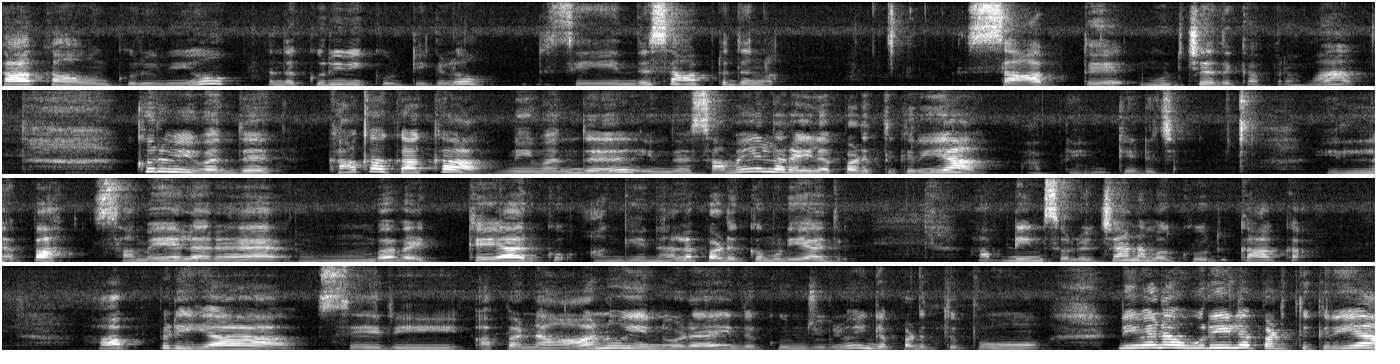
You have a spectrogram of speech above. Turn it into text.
காக்காவும் குருவியும் அந்த குருவி குட்டிகளும் சேர்ந்து சாப்பிட்டுதுங்களாம். சாப்பிட்டு முடிச்சதுக்கப்புறமா குருவி வந்து காக்கா காக்கா நீ வந்து இந்த சமையலறையில் படுத்துக்கிறியா? அப்படின்னு கேட்டுச்சான் இல்லைப்பா சமையலறை ரொம்ப வெக்கையாக இருக்கும். அங்கே என்னால் படுக்க முடியாது. அப்படின்னு சொல்லிச்சா நம்ம குரு காக்கா. அப்படியா? சரி அப்போ நானும் என்னோட இந்த குஞ்சுகளும் இங்கே படுத்துப்போம். நீ வேணா உரியில் படுத்துக்கிறியா?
